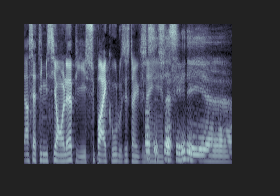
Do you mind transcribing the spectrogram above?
dans cette émission-là, puis il est super cool aussi, c'est un Ça, vilain. c'est la série des... euh,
